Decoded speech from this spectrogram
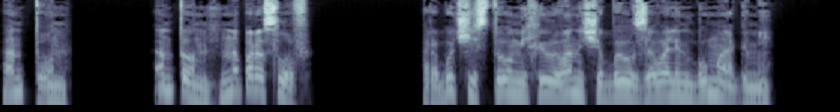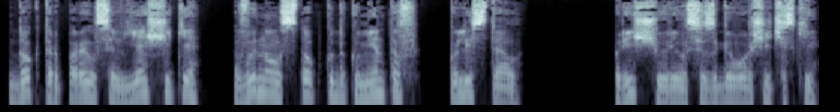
«Антон». «Антон, на пару слов». Рабочий стол Михаила Ивановича был завален бумагами. Доктор порылся в ящике, вынул стопку документов, полистал. Прищурился заговорщически.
